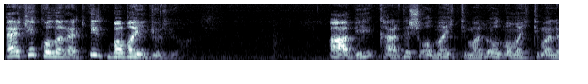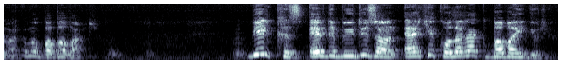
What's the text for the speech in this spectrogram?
erkek olarak ilk babayı görüyor. Abi, kardeş olma ihtimali, olmama ihtimali var ama baba var. Bir kız evde büyüdüğü zaman erkek olarak babayı görüyor.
